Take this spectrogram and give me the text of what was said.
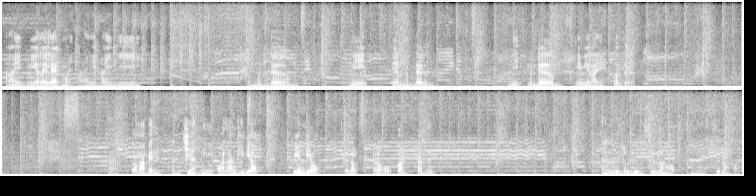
ไหมมีอะไรแลกใหม่ไหมไม่มียังเหมือนเดิม นี้ยังเหมือนเดิม นี้เหมือนเดิมไม่มีอะไรเพิ่มเติมอะต่อมาเป็นดันเจียนนี่กว่าล้างทีเดียวเพียงเดียวเดี๋ยวเราเดี๋ยวก่อนแป๊บหนึงเออเราลืมซื้อรอบนี่ไงซื้อรอบก่อน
